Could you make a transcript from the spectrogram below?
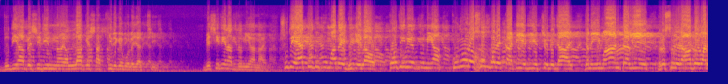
দুনিয়া বেশি দিন নয়, আল্লাহকে সাক্ষী রেখে বলে যাচ্ছি। বেশি দিন আর দুনিয়া নাই। শুধু এতটুকু মাথায় ঢুকে লাও কদিনের দুনিয়া কোন রকম ভাবে কাটিয়ে দিয়ে চলে যায়, যেন ইমানটা নিয়ে, রসুলের আদব আর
